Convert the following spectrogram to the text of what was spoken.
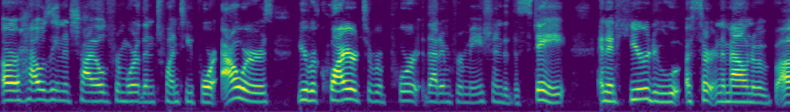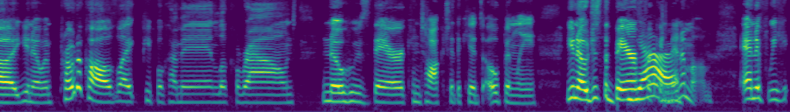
are housing a child for more than 24 hours, you're required to report that information to the state and adhere to a certain amount of, uh, you know, in protocols like people come in, look around, know who's there, can talk to the kids openly, you know, just the bare yeah. minimum. And if we,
